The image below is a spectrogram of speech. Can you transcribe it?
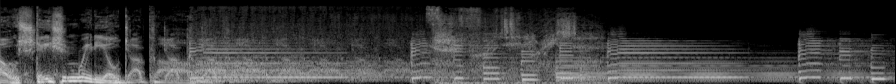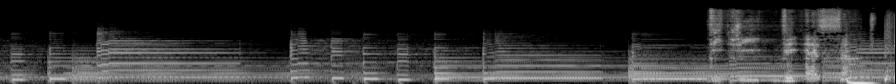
HouseStationRadio.com. DGDS.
